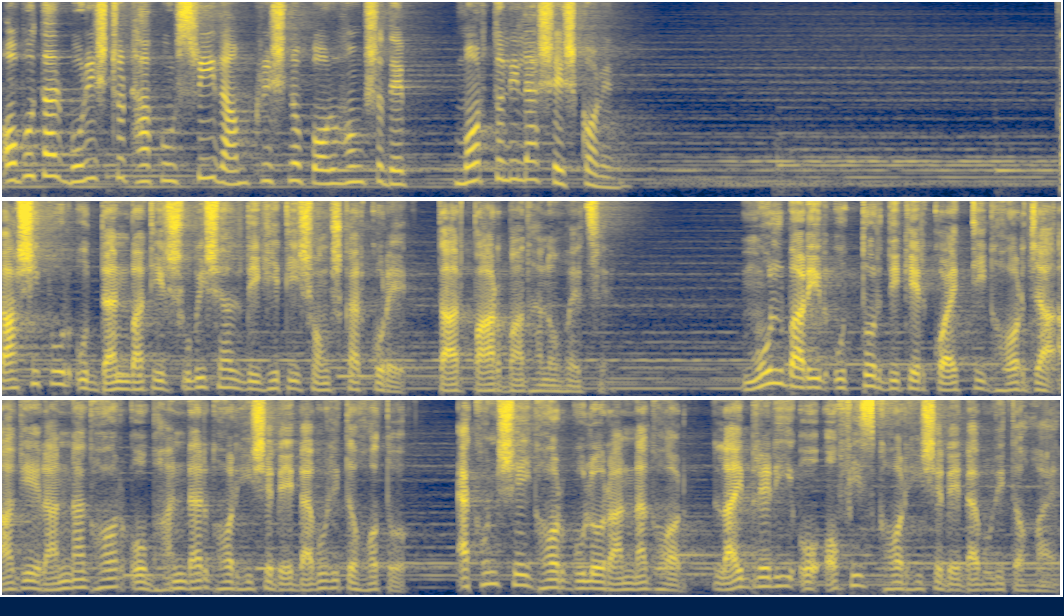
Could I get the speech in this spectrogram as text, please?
অবতার বরিষ্ঠ ঠাকুর শ্রী রামকৃষ্ণ পরহংসদেব মর্তলীলা শেষ করেন। কাশীপুর উদ্যানবাটির সুবিশাল দিঘিটি সংস্কার করে তার পার বাঁধানো হয়েছে। মূল বাড়ির উত্তর দিকের কয়েকটি ঘর যা আগে রান্নাঘর ও ভাণ্ডার ঘর হিসেবে ব্যবহৃত হতো, এখন সেই ঘরগুলো রান্নাঘর, লাইব্রেরি ও অফিস ঘর হিসেবে ব্যবহৃত হয়।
